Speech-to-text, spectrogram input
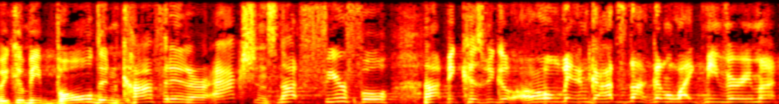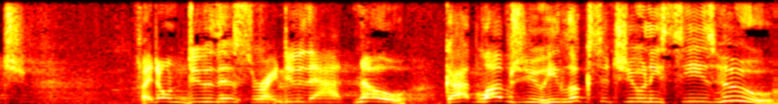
We can be bold and confident in our actions, not fearful, not because we go, oh man, God's not going to like me very much. If I don't do this or I do that. No, God loves you. He looks at you and he sees who?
